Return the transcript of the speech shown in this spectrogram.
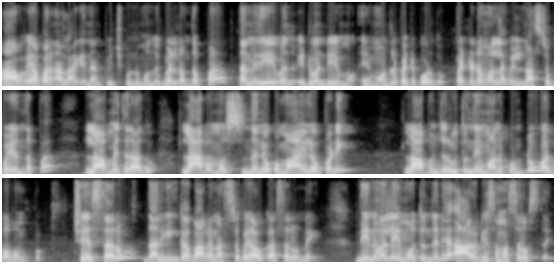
ఆ వ్యాపారం అలాగే నడిపించుకుంటూ ముందుకు వెళ్ళడం తప్ప దాని మీద ఏ ఎటువంటి అమౌ- అమౌంట్లు పెట్టకూడదు. పెట్టడం వల్ల వీళ్ళు నష్టపోయాం తప్ప లాభం అయితే రాదు. లాభం వస్తుందని ఒక మాయలో పడి లాభం జరుగుతుందేమో అనుకుంటూ వాళ్ళు పాపం చేస్తారు. దానికి ఇంకా బాగా నష్టపోయే అవకాశాలు ఉన్నాయి. దీనివల్ల ఏమవుతుందంటే ఆరోగ్య సమస్యలు వస్తాయి.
